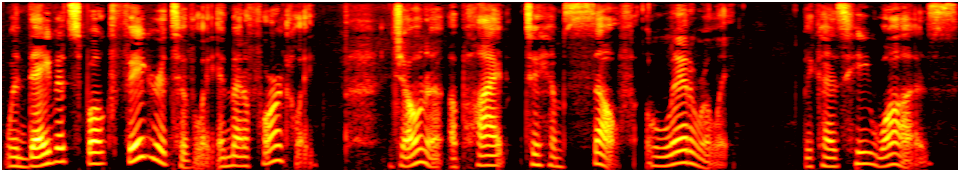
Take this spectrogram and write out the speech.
When David spoke figuratively and metaphorically, Jonah applied to himself literally because he was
